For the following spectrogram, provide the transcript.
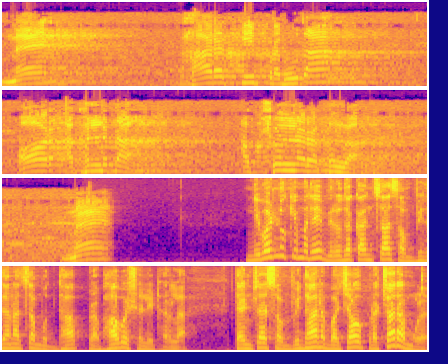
मैं भारत की प्रभुता और अखंडता अक्षुण्ण रखूँगा। मैं निवडणुकीमध्ये विरोधकांचा संविधानाचा मुद्दा प्रभावशाली ठरला. त्यांच्या संविधान बचाव प्रचारामुळं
